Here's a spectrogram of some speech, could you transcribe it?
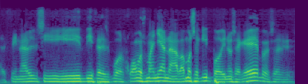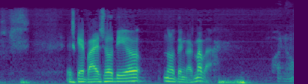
al final si dices, pues jugamos mañana, vamos equipo y no sé qué, pues es, que para eso, tío, no tengas nada. Bueno,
